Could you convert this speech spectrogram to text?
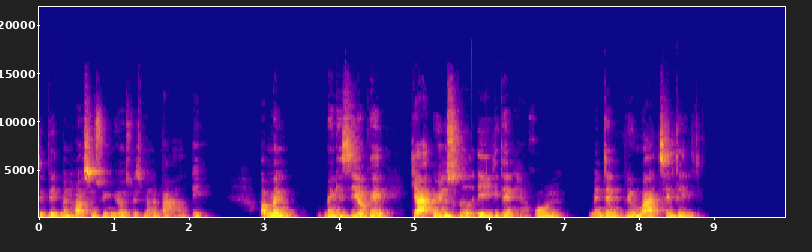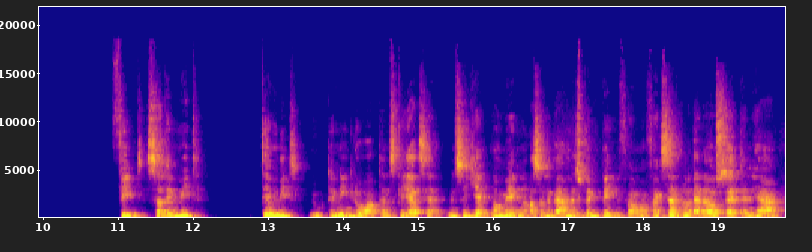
Det vil man højst sandsynligt også, hvis man er barnet af. Og man, man kan sige, okay, jeg ønskede ikke den her rolle, men den blev mig tildelt. Fint, så det er mit. Det er mit nu. Det er min lort, den skal jeg tage. Men så hjælp mig med den, og så lad være med at spænde ben for mig. For eksempel er der jo sat den her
